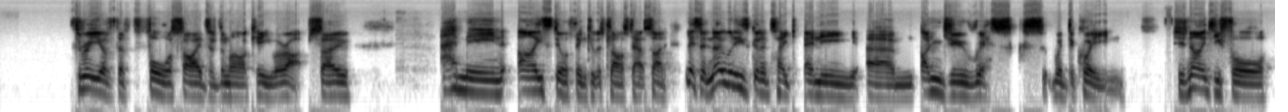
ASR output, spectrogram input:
three of the four sides of the marquee were up. So. I mean, I still think it was classed outside. Listen, nobody's going to take any um, undue risks with the Queen. She's 94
